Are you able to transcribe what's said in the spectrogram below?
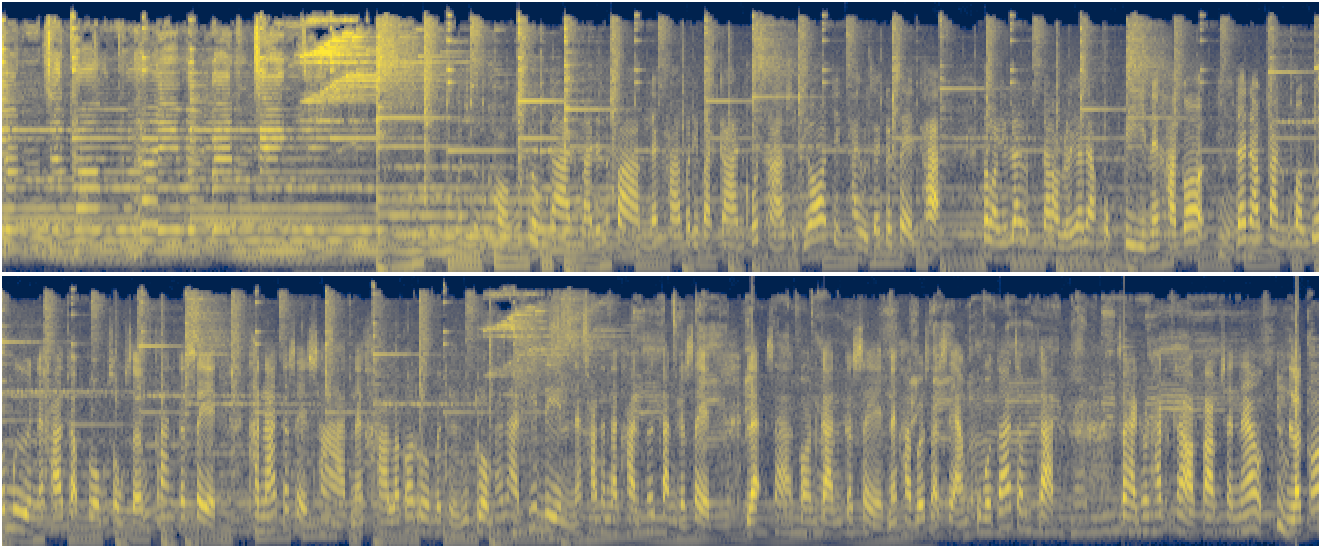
ฉันจะทำให้มันเป็นจริงเยาชนของโครงการมาเดนฟาร์มนะคะ ปฏิบัติการค้นหาสุดยอดเด็กไทยหัวใจเกษตรค่ะ ตลอดระยะตลอดระยะเวลา 6 ปีนะคะก็ได้รับการความร่วมมือนะคะกับกรมส่งเสริมการเกษตร คณะเกษตรศาสตร์นะคะแล้วก็รวมไปถึงกรมพัฒนาที่ดินนะคะธนาคารเพื่อการเกษตร และสหกรณ์การเกษตรนะคะบริษัทสยามคูโบต้าจำกัดสถานีโทรทัศน์ค่ะ Farm Channel แล้วก็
